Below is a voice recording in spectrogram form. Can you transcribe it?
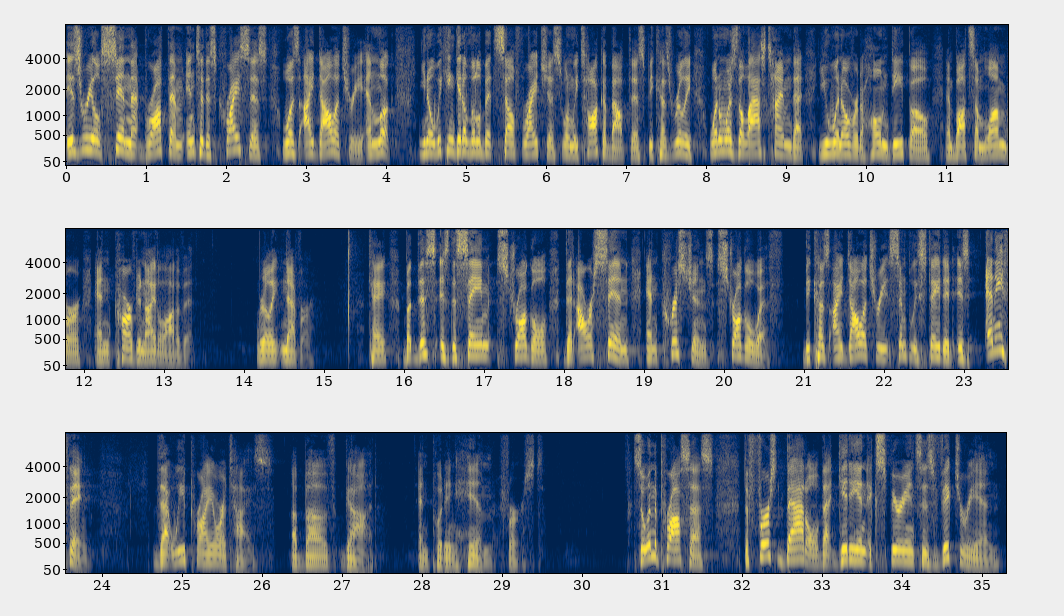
Israel's sin that brought them into this crisis was idolatry. And look, you know, we can get a little bit self righteous when we talk about this because really, when was the last time that you went over to Home Depot and bought some lumber and carved an idol out of it? Really? Never. Okay? But this is the same struggle that our sin and Christians struggle with because idolatry, simply stated, is anything that we prioritize above God and putting Him first. So, in the process, the first battle that Gideon experiences victory in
